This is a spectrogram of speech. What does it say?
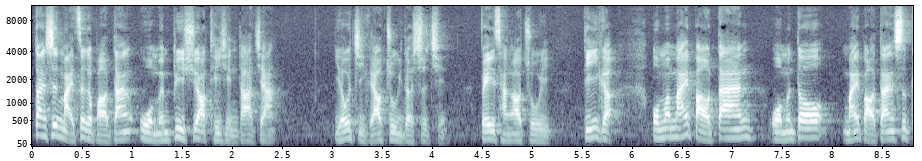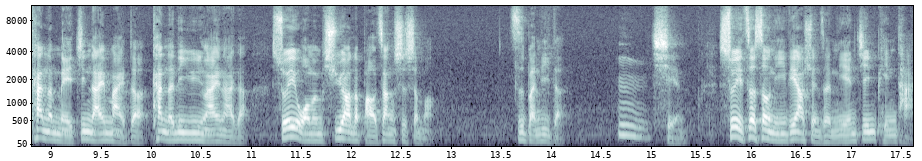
但是买这个保单，我们必须要提醒大家，有几个要注意的事情，非常要注意。第一个，我们买保单，我们都买保单是看了美金来买的，看了利率来买的，所以我们需要的保障是什么？资本利得，嗯，钱。所以这时候你一定要选择年金平台。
